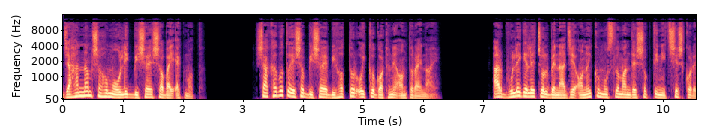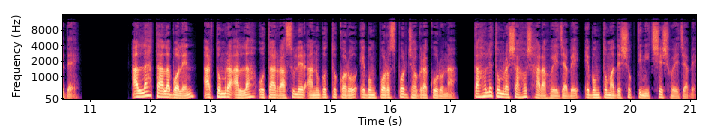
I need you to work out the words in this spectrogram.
জাহান্নাম সহ মৌলিক বিষয়ে সবাই একমত। শাখাগত এসব বিষয়ে বৃহত্তর ঐক্য গঠনে অন্তরায় নয়। আর ভুলে গেলে চলবে না যে অনৈক্য মুসলমানদের শক্তি নিঃশেষ করে দেয়। আল্লাহ তালা বলেন, আর তোমরা আল্লাহ ও তার রাসুলের আনুগত্য করো এবং পরস্পর ঝগড়া করো না, তাহলে তোমরা সাহস হারা হয়ে যাবে এবং তোমাদের শক্তি নিঃশেষ হয়ে যাবে।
